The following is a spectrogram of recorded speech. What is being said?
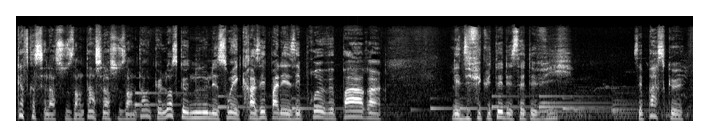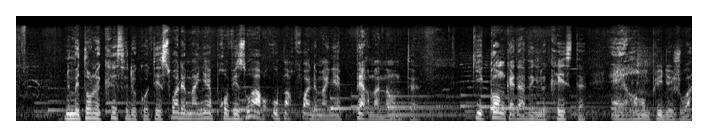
Qu'est-ce que cela sous-entend? Cela sous-entend que lorsque nous nous laissons écraser par les épreuves, par les difficultés de cette vie, c'est parce que nous mettons le Christ de côté, soit de manière provisoire ou parfois de manière permanente. Quiconque est avec le Christ est rempli de joie.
